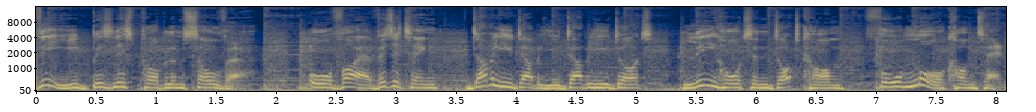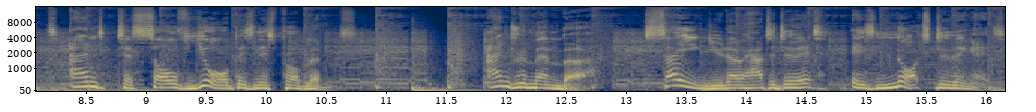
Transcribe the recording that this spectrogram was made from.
the business problem solver, or via visiting www.leehorton.com for more content and to solve your business problems. And remember, Saying you know how to do it is not doing it.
